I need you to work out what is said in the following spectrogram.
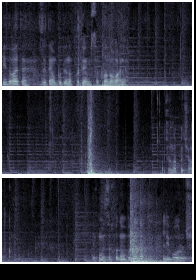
І давайте зайдемо в будинок, подивимося планування. Отже, на початку. Як ми заходимо в будинок, ліворуч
